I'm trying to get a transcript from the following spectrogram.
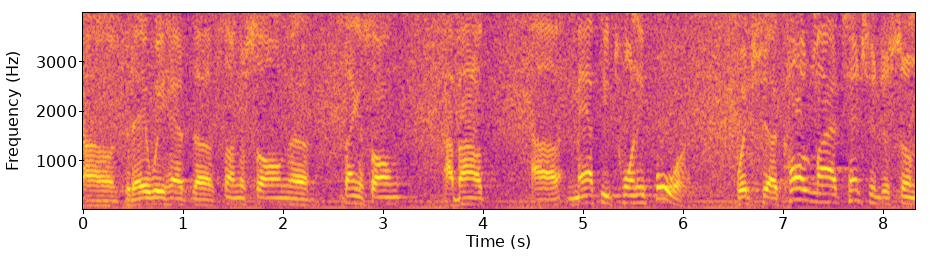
uh, today we had uh, sung a song, uh, sang a song about uh, Matthew 24, which uh, called my attention to some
